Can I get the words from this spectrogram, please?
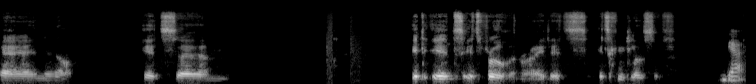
and you know it's um, it, it's it's proven right. It's it's conclusive. Yeah,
